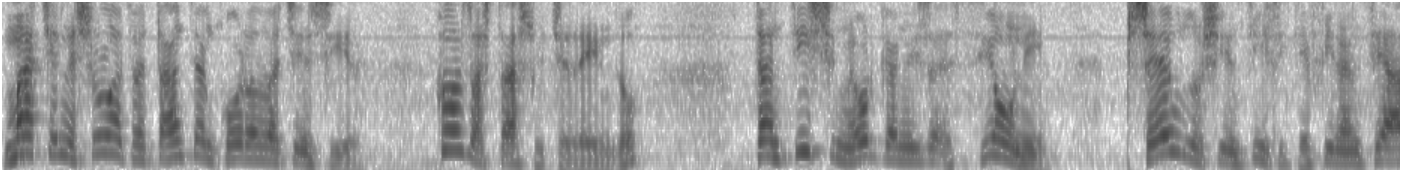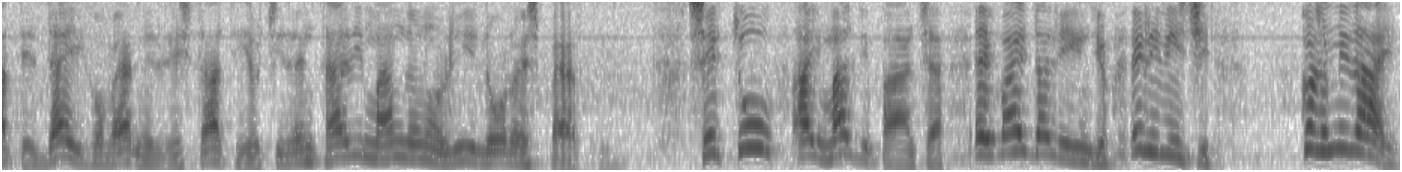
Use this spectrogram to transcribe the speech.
ma ce ne sono altrettante ancora da censire. Cosa sta succedendo? Tantissime organizzazioni pseudoscientifiche finanziate dai governi degli stati occidentali mandano lì i loro esperti se tu hai mal di pancia e vai dall'indio e gli dici cosa mi dai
